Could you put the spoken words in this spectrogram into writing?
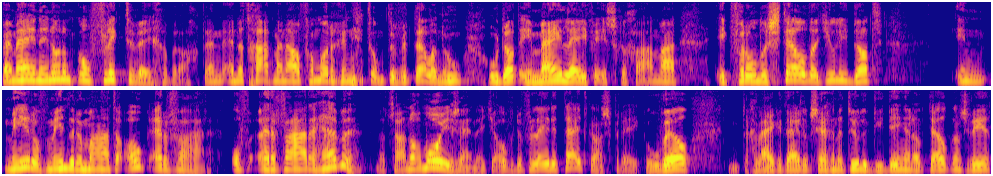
bij mij een enorm conflict teweeggebracht. En, en het gaat mij nou vanmorgen niet om te vertellen hoe, hoe dat in mijn leven is gegaan, maar ik veronderstel dat jullie dat in meer of mindere mate ook ervaren. Of ervaren hebben. Dat zou nog mooier zijn, dat je over de verleden tijd kan spreken. Hoewel, tegelijkertijd ook zeggen, natuurlijk, die dingen ook telkens weer,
